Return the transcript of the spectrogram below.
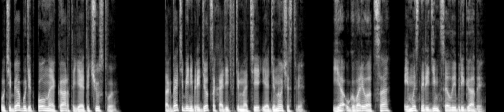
У тебя будет полная карта, я это чувствую. Тогда тебе не придется ходить в темноте и одиночестве. Я уговорю отца, и мы снарядим целые бригады.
